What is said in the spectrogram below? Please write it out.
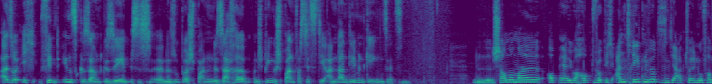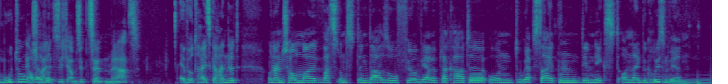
Also ich finde insgesamt gesehen ist es eine super spannende Sache und ich bin gespannt, was jetzt die anderen dem entgegensetzen. Schauen wir mal, ob er überhaupt wirklich antreten wird. Das sind ja aktuell nur Vermutungen. Entscheidet aber er wird sich am 17. März. Er wird heiß gehandelt und dann schauen wir mal, was uns denn da so für Werbeplakate und Webseiten demnächst online begrüßen werden.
